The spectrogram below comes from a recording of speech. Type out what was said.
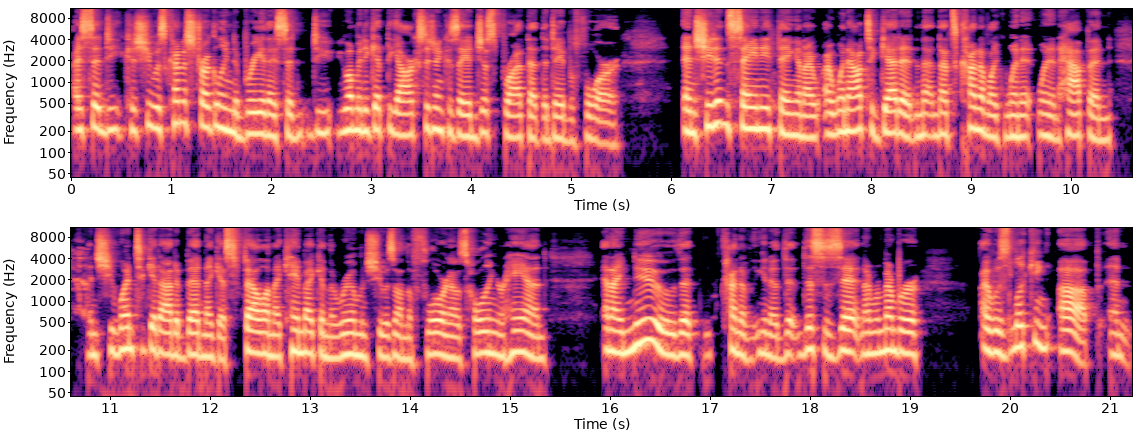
I said, because she was kind of struggling to breathe, I said, Do you, you want me to get the oxygen? Because they had just brought that the day before and she didn't say anything and I, I went out to get it and that, that's kind of like when it when it happened. And she went to get out of bed and i guess fell and i came back in the room and she was on the floor and i was holding her hand. And i knew that kind of you know that this is it. And i remember i was looking up and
